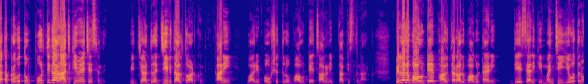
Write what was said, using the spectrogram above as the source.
గత ప్రభుత్వం పూర్తిగా రాజకీయమే చేసింది. విద్యార్థుల జీవితాలతో ఆడుకుంది. కానీ వారి భవిష్యత్తులో బాగుంటే చాలని తప్పిస్తున్నారు. పిల్లలు బాగుంటే భావితరాలు బాగుంటాయని దేశానికి మంచి యువతను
